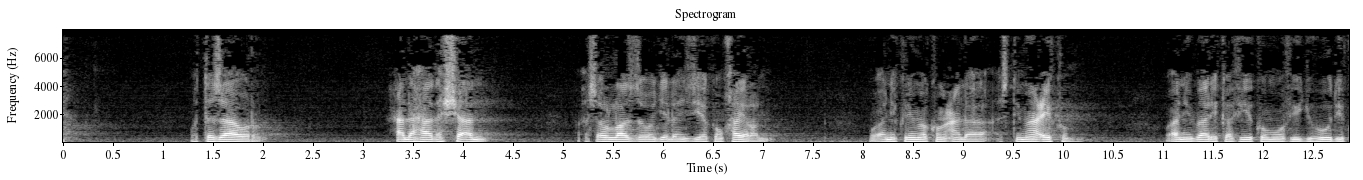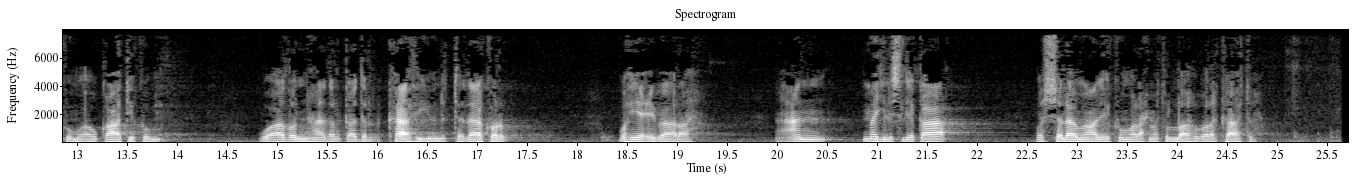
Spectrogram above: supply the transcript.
والتزاور على هذا الشأن. أسأل الله عز وجل أن يجزيكم خيرا. وأن يكرمكم على استماعكم وأن يبارك فيكم وفي جهودكم وأوقاتكم. وأظن هذا القدر كافي من التذاكر وهي عبارة عن مجلس لقاء. والسلام عليكم ورحمة الله وبركاته.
